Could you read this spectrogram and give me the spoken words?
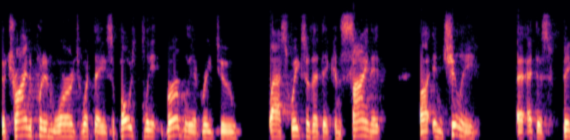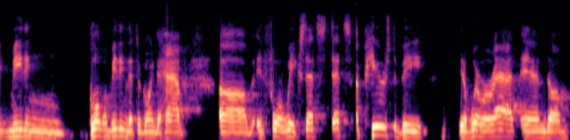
they're trying to put in words what they supposedly verbally agreed to last week so that they can sign it uh, in Chile at this big meeting, global meeting that they're going to have um, in four weeks. That's that's appears to be, you know, where we're at, and um,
